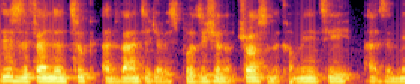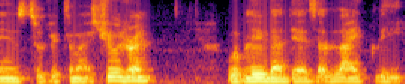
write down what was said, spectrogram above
This defendant took advantage of his position of trust in the community as a means to victimize children. We believe that there is a likely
